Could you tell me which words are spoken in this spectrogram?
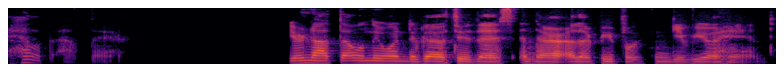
help out there. You're not the only one to go through this, and there are other people who can give you a hand.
